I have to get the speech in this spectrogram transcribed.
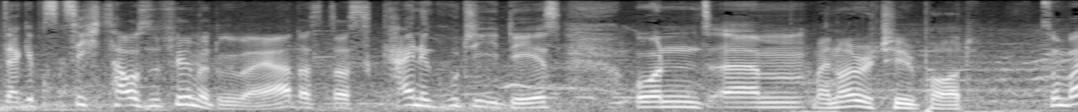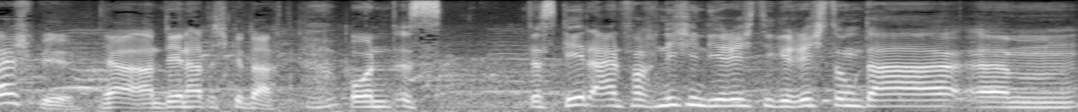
da gibt es zigtausend Filme drüber, ja, dass das keine gute Idee ist. Und ähm, Minority Report. zum Beispiel, ja, an den hatte ich gedacht. Und es, das geht einfach nicht in die richtige Richtung da. Ähm,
